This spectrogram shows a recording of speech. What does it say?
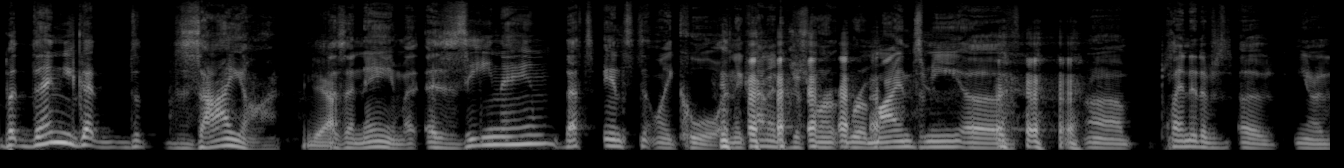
but then you got the Zion yeah. as a name, a, a Z name. That's instantly cool, and it kind of just re- reminds me of uh, Planet of uh, you know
